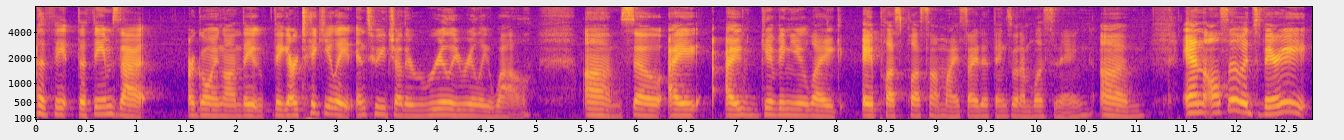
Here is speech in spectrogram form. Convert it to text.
the, th- the themes that are going on they they articulate into each other really really well um, so i i'm giving you like a plus plus on my side of things when i'm listening. Um, and also it's very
